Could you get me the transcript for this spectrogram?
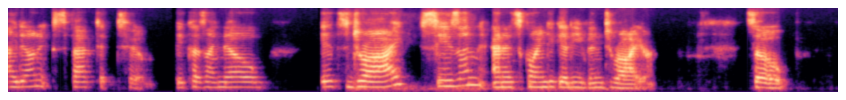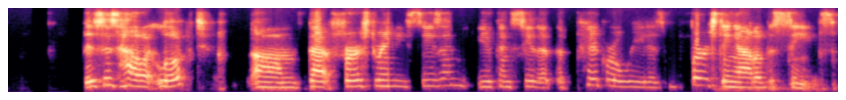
I don't expect it to because I know it's dry season and it's going to get even drier. So this is how it looked. Um, that first rainy season, you can see that the pickerel weed is bursting out of the seams.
